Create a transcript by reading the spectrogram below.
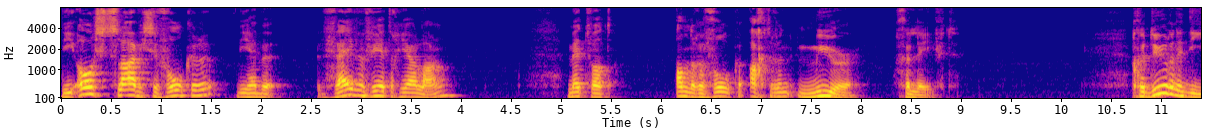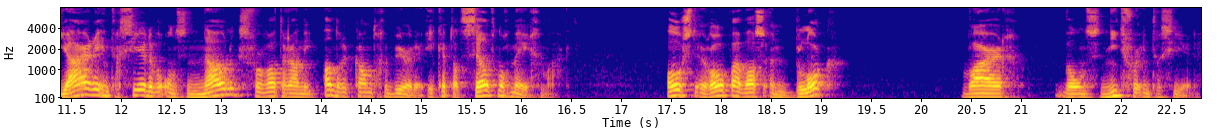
Die Oost-Slavische volkeren, die hebben 45 jaar lang met wat andere volken achter een muur geleefd. Gedurende die jaren interesseerden we ons nauwelijks voor wat er aan die andere kant gebeurde. Ik heb dat zelf nog meegemaakt. Oost-Europa was een blok waar we ons niet voor interesseerden.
